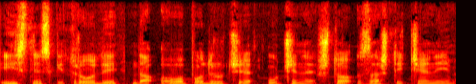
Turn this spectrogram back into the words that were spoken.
istinski trudi da ovo područje učine što zaštićenijim.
